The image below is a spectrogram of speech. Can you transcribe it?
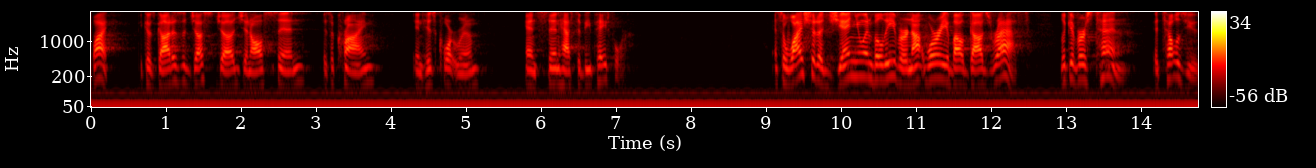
Why? Because God is a just judge, and all sin is a crime in his courtroom, and sin has to be paid for. And so, why should a genuine believer not worry about God's wrath? Look at verse 10. It tells you,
